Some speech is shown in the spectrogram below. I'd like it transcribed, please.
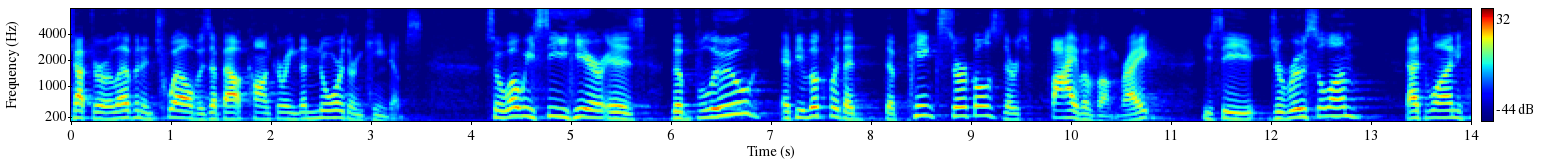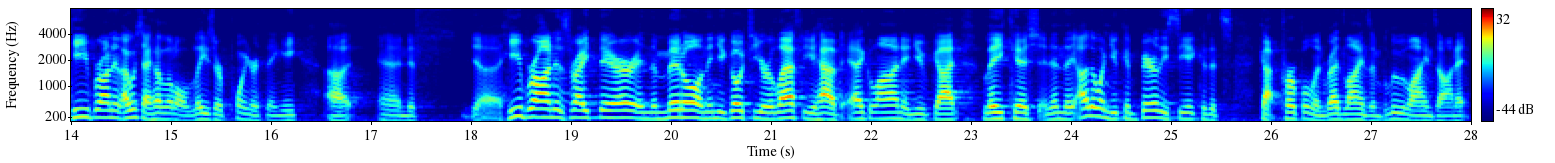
Chapter 11 and 12 is about conquering the northern kingdoms. So, what we see here is the blue. If you look for the, the pink circles, there's five of them, right? You see Jerusalem, that's one. Hebron, I wish I had a little laser pointer thingy. Uh, and if uh, Hebron is right there in the middle, and then you go to your left, and you have Eglon, and you've got Lachish, and then the other one you can barely see it because it's got purple and red lines and blue lines on it.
